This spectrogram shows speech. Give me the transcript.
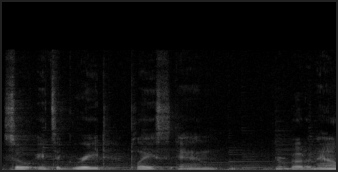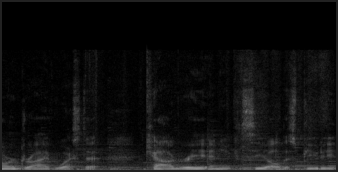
So it's a great place, and about an hour drive west of Calgary, and you can see all this beauty.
